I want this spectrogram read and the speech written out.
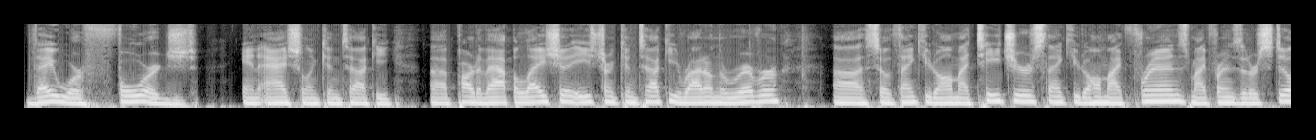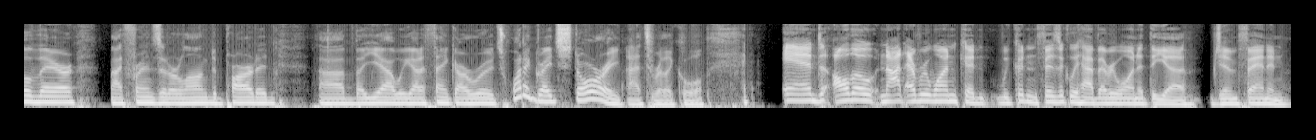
They were forged in Ashland, Kentucky, uh, part of Appalachia, Eastern Kentucky, right on the river. Uh, so thank you to all my teachers. Thank you to all my friends, my friends that are still there, my friends that are long departed. Uh, but yeah, we got to thank our roots. What a great story. That's really cool. And although not everyone could, we couldn't physically have everyone at the uh, Jim Fannin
